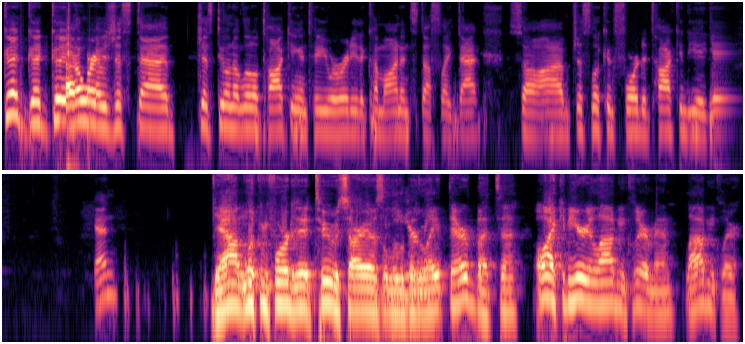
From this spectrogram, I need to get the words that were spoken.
Good, good, good. Don't worry. I was just uh, just doing a little talking until you were ready to come on and stuff like that. So I'm just looking forward to talking to you again. Yeah, I'm looking forward to it too. Sorry I was a little bit me? late there, but uh, oh, I can hear you loud and clear, man. Loud and clear.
